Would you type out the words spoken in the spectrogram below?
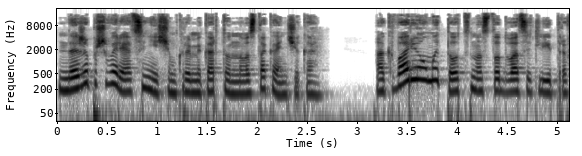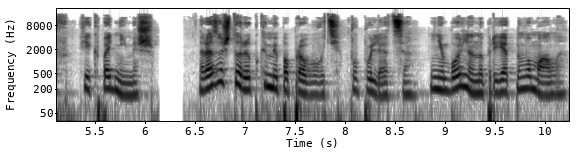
Даже пошвыряться нечем, кроме картонного стаканчика. Аквариум и тот на 120 литров, фиг поднимешь. Разве что рыбками попробовать, популяться. Не больно, но приятного мало.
